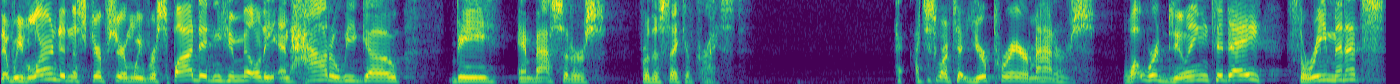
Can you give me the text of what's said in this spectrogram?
that we've learned in the scripture, and we've responded in humility, and how do we go be ambassadors for the sake of Christ. I just want to tell you, your prayer matters. What we're doing today, three minutes,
